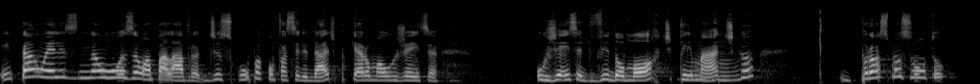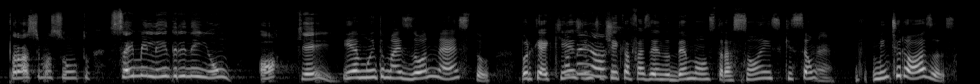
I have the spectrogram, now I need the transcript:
Então, eles não usam a palavra desculpa com facilidade, porque era uma urgência, urgência de vida ou morte climática. Próximo assunto, próximo assunto, sem milindre nenhum. Ok. E é muito mais honesto, porque aqui a Também gente acho. fica fazendo demonstrações que são É. mentirosas.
